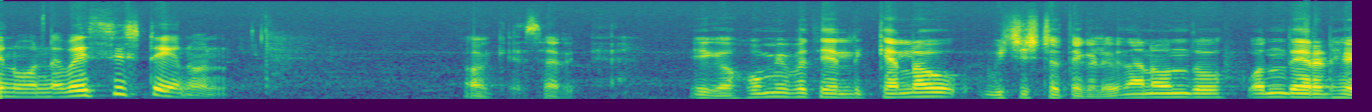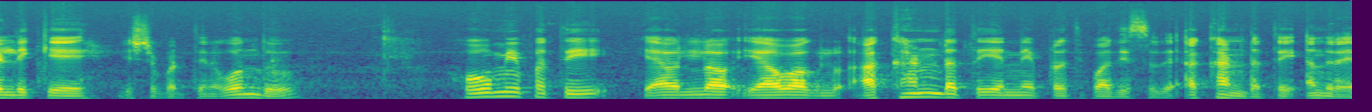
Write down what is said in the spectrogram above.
ಏನು ಅನ್ನೋ ವೈಶಿಷ್ಟ್ಯ ಏನು ಅನ್ನೋ? ಓಕೆ ಸರಿ. ಈಗ ಹೋಮಿಯೋಪತಿಯಲ್ಲಿ ಕೆಲವು ವಿಶಿಷ್ಟತೆಗಳಿವೆ. ನಾನು ಒಂದು, ಒಂದೆರಡು ಹೇಳಲಿಕ್ಕೆ ಇಷ್ಟಪಡ್ತೇನೆ. ಒಂದು, ಹೋಮಿಯೋಪತಿ ಎಲ್ಲ ಯಾವಾಗಲೂ ಅಖಂಡತೆಯನ್ನೇ ಪ್ರತಿಪಾದಿಸ್ತದೆ ಅಖಂಡತೆ ಅಂದರೆ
